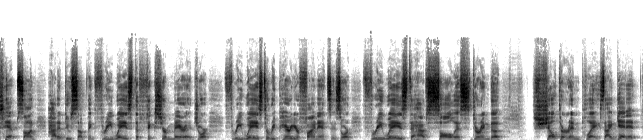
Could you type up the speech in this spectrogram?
tips on how to do something, three ways to fix your marriage, or three ways to repair your finances, or three ways to have solace during the shelter in place. I get it.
